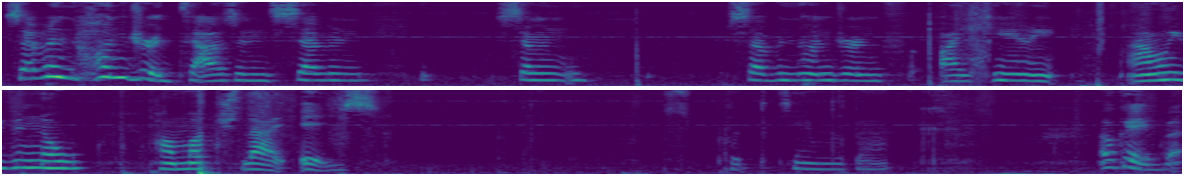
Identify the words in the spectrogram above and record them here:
seven hundred thousand seven seven seven hundred I can't I don't even know how much that is. Let's put the camera back. Okay, but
